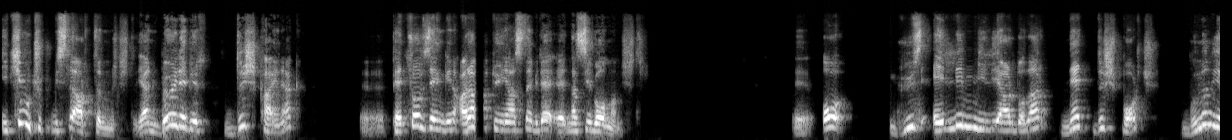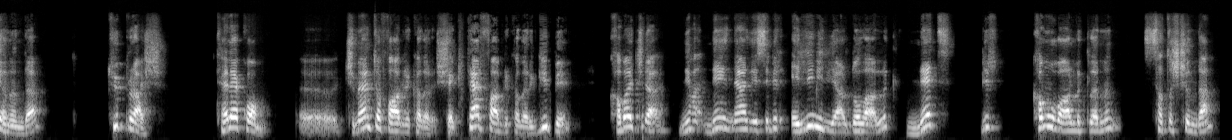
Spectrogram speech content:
iki buçuk misli arttırmıştı. Yani böyle bir dış kaynak e, petrol zengini Arap dünyasına bile nasip olmamıştır. O 150 milyar dolar net dış borç bunun yanında Tüpraş, Telekom, çimento fabrikaları, şeker fabrikaları gibi kabaca ne neredeyse bir 50 milyar dolarlık net bir kamu varlıklarının satışından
